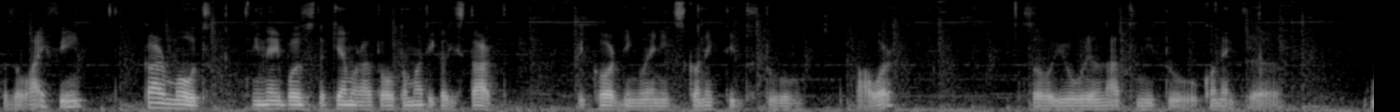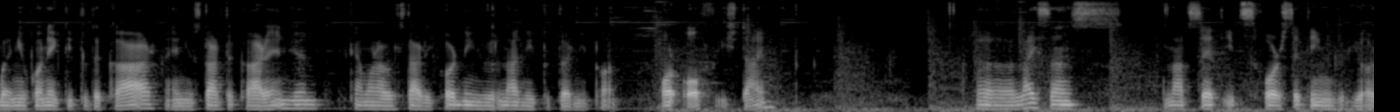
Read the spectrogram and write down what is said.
for the Wi-Fi. Car mode enables the camera to automatically start recording when it's connected to power. So you will not need to connect the when you connect it to the car and you start the car engine the camera will start recording you will not need to turn it on or off each time. Uh, license not set it's for setting your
